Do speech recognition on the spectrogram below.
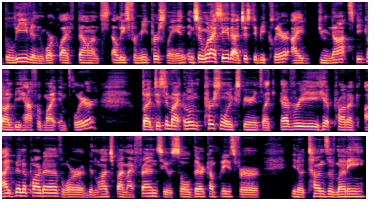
believe in work life balance, at least for me personally. And, and so, when I say that, just to be clear, I do not speak on behalf of my employer, but just in my own personal experience, like every hit product I've been a part of or been launched by my friends who have sold their companies for, you know, tons of money.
